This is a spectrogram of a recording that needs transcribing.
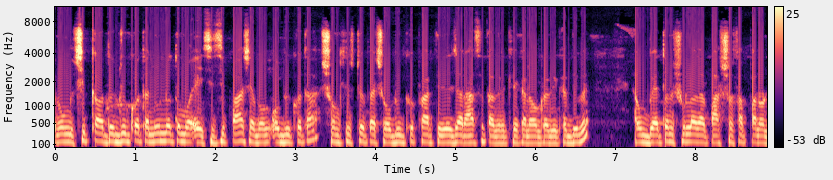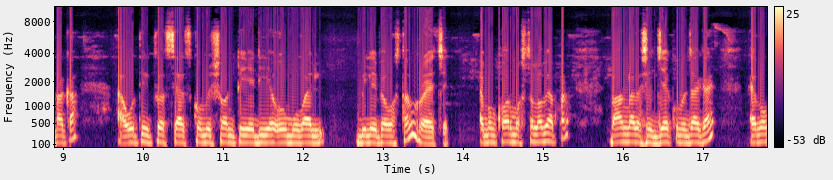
এবং শিক্ষাগত যোগ্যতা ন্যূনতম এইচএসসি পাস এবং অভিজ্ঞতা সংশ্লিষ্ট পেশা অভিজ্ঞ প্রার্থীদের যারা আছে তাদেরকে এখানে অগ্রাধিকার দিবে। এবং বেতন ষোলো হাজার পাঁচশো ছাপ্পান্ন টাকা অতিরিক্ত সেলস কমিশন টিএডিএ ও মোবাইল বিলের ব্যবস্থাও রয়েছে। এবং কর্মস্থল হবে আপনার বাংলাদেশের যে কোনো জায়গায়। এবং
